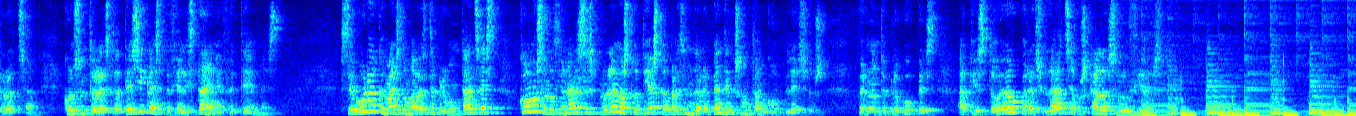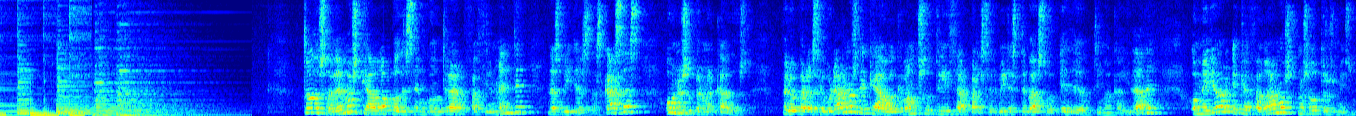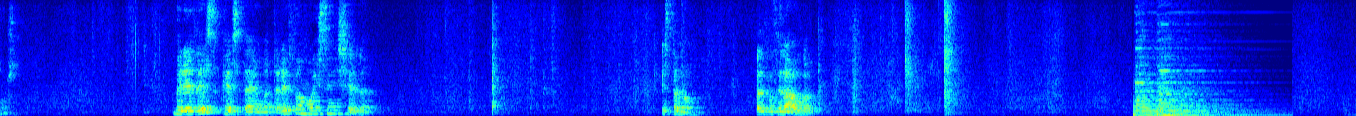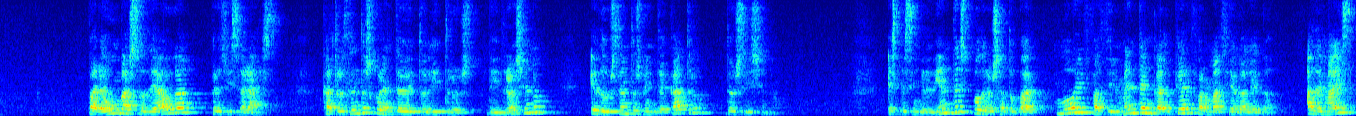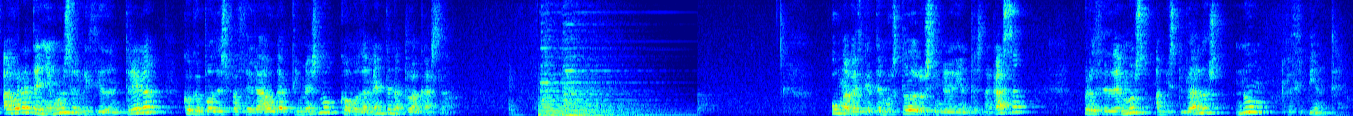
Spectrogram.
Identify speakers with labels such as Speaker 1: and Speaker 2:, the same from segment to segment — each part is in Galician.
Speaker 1: Rocha, consultora estratégica e especialista en FTMs. Seguro que máis dunha vez te preguntaches como solucionar eses problemas cotidianos que aparecen de repente que son tan complexos. Pero non te preocupes, aquí estou eu para axudarche a buscar as solucións. Todos sabemos que a auga podes encontrar facilmente nas villas das casas ou nos supermercados, Pero para asegurarnos de que a agua que vamos a utilizar para servir este vaso é de óptima calidade, o mellor é que a fagamos nosotros mesmos. Veredes que esta é unha tarefa moi sinxela. Esta non, a de facer a auga. Para un vaso de auga precisarás 448 litros de hidróxeno e 224 de oxígeno. Estes ingredientes podelos atopar moi facilmente en calquer farmacia galega. Ademais, agora teñen un servicio de entrega co que podes facer a auga ti mesmo cómodamente na túa casa. Unha vez que temos todos os ingredientes na casa, procedemos a misturalos nun recipiente.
